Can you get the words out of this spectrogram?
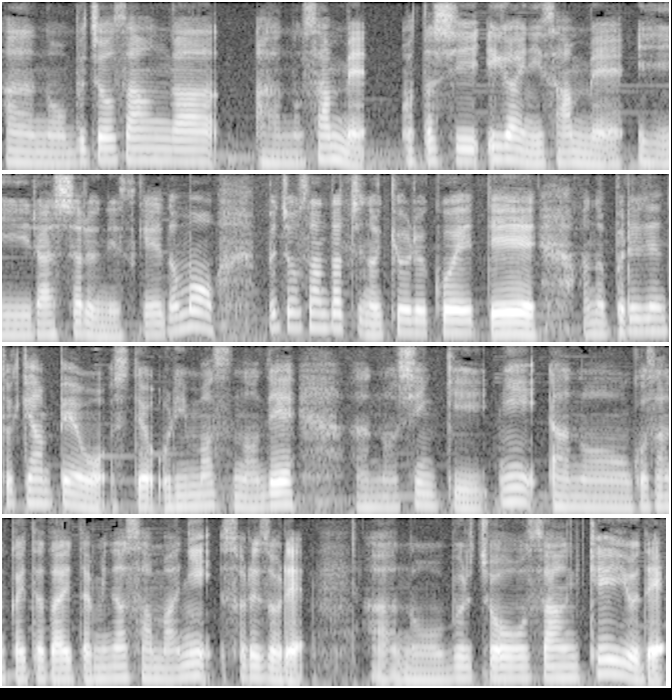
あの部長さんがあの3名。私以外に3名いらっしゃるんですけれども部長さんたちの協力を得てあのプレゼントキャンペーンをしておりますのであの新規にあのご参加いただいた皆様にそれぞれあの部長さん経由で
